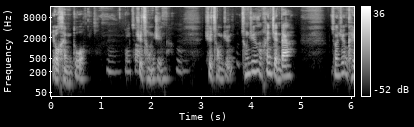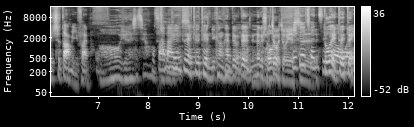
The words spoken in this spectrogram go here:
有很多嗯，没错，去从军，嗯。去从军，从军很简单，从军可以吃大米饭。哦，原来是这样子。我爸爸也是，对对对，你看看对不对？那个时候我，舅舅也一是，个村子对对对对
